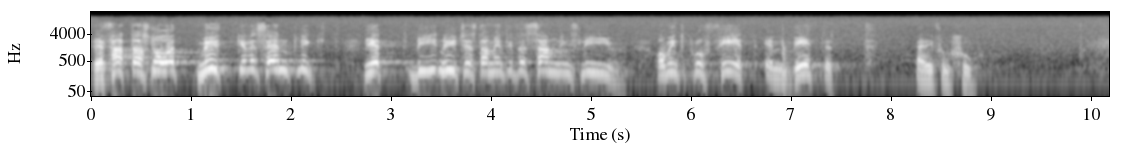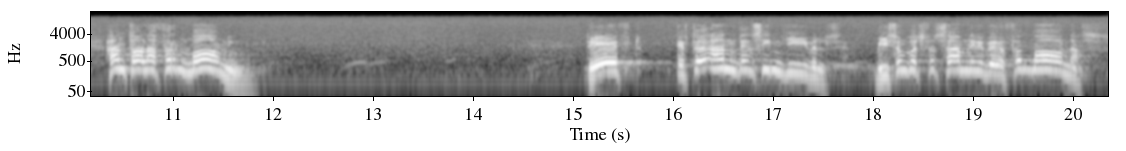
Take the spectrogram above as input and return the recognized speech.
Det fattas något mycket väsentligt i ett nytestamentligt församlingsliv om inte profetämbetet är i funktion. Han talar förmaning. Det är efter, efter Andens ingivelse. Vi som Guds församling vi behöver förmanas.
